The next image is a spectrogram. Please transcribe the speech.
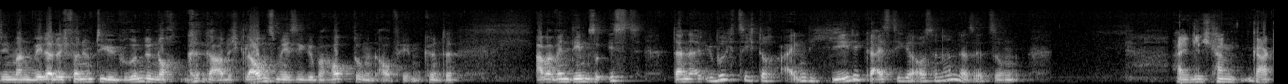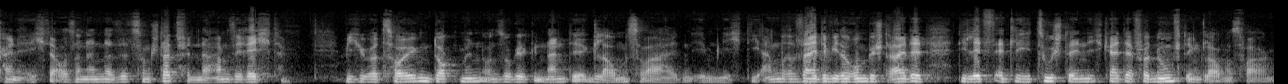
den man weder durch vernünftige Gründe noch gar durch glaubensmäßige Behauptungen aufheben könnte. Aber wenn dem so ist, dann erübrigt sich doch eigentlich jede geistige Auseinandersetzung. Eigentlich kann gar keine echte Auseinandersetzung stattfinden, da haben Sie recht. Mich überzeugen Dogmen und sogenannte Glaubenswahrheiten eben nicht. Die andere Seite wiederum bestreitet die letztendliche Zuständigkeit der Vernunft in Glaubensfragen.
